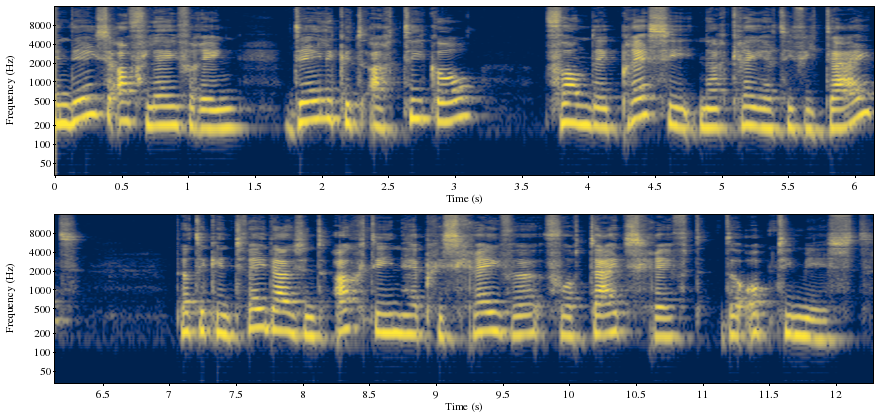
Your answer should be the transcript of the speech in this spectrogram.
In deze aflevering deel ik het artikel Van depressie naar creativiteit dat ik in 2018 heb geschreven voor tijdschrift De Optimist.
